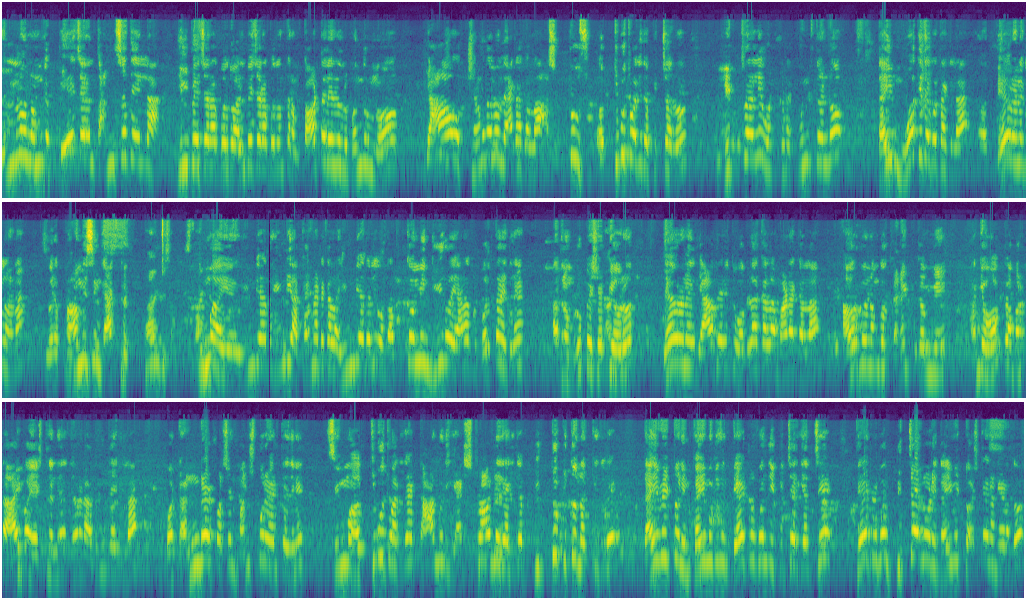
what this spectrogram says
ಎಲ್ಲೂ ನಮ್ಗೆ ಅಂತ ಅನ್ಸೋದೇ ಇಲ್ಲ. ಇಲ್ಲಿ ಬೇಜಾರಾಗ್ಬೋದು ಅಲ್ಲಿ ಬೇಜಾರಾಗ್ಬೋದು ಅಂತ ನಮ್ಮ ಥಾಟಲ್ಲಿ ಏನಾದ್ರು ಬಂದ್ರು ಯಾವ ಕ್ಷಣದಲ್ಲೂ ಲ್ಯಾಗ್ ಆಗಲ್ಲ. ಅಷ್ಟು ಅದ್ಭುತವಾಗಿದೆ ಪಿಕ್ಚರು ಲಿಟ್ರಲಿ ಒಂದ್ ಕಡೆ ಕುಂತ್ಕೊಂಡು ಟೈಮ್ ಹೋಗಿದೆ ಗೊತ್ತಾಗಿಲ್ಲ. ದೇವರಣಗಳನ್ನ ಇವರ ಪ್ರಾಮಿಸಿಂಗ್ ಆಕ್ಟರ್ ತುಂಬಾ ಇಂಡಿಯಾದ ಇಂಡಿಯಾ ಕರ್ನಾಟಕ ಅಲ್ಲ ಇಂಡಿಯಾದಲ್ಲಿ ಒಂದು ಅಪ್ಕಮಿಂಗ್ ಹೀರೋ ಯಾರಾದ್ರೂ ಬರ್ತಾ ಇದ್ರೆ ಅದು ನಮ್ಮ ರೂಪೇಶ್ ಶೆಟ್ಟಿ ಅವರು. ದೇವರನ್ನ ಯಾವ್ದೇ ರೀತಿ ಒಗ್ಲಕ್ಕಲ್ಲ ಮಾಡಕ್ಕಲ್ಲ, ಅವ್ರಿಗೂ ನಮಗೂ ಕನೆಕ್ಟ್ ಕಮ್ಮಿ. ಹಂಗೆ ಹೋಗ್ತಾ ಬರ್ತಾ ಆಯ್ ಬಾ ಎಷ್ಟನೇ ದೇವ್ರನ್ನ ಅದರಿಂದ ಏನಿಲ್ಲ. ಬಟ್ ಹಂಡ್ರೆಡ್ ಪರ್ಸೆಂಟ್ ಮನ್ಸ್ಪೂರ ಹೇಳ್ತಾ ಇದ್ದೀನಿ, ಸಿನಿಮಾ ಅದ್ಭುತವಾಗಿದೆ, ಕಾಮಿಡಿ ಎಕ್ಸ್ಟ್ರಾರ್ಡಿನರಿ ಆಗಿದೆ, ಬಿದ್ದು ಬಿದ್ದು ನಕ್ಕಿದ್ವಿ. ದಯವಿಟ್ಟು ನಿಮ್ ಕೈ ಮುಗಿದು ಥಿಯೇಟರ್ ಬಂದು ಈ ಪಿಕ್ಚರ್ ಗೆಲ್ಸಿ. ಥಿಯೇಟರ್ ಬಂದು ಪಿಕ್ಚರ್ ನೋಡಿ, ದಯವಿಟ್ಟು ಅಷ್ಟೇ ನಾನು ಹೇಳೋದು.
